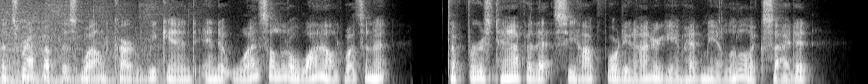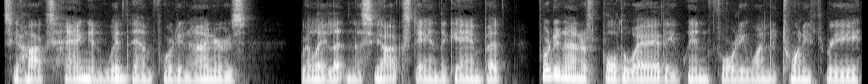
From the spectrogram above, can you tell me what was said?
Let's wrap up this wild card weekend, and it was a little wild, wasn't it? The first half of that Seahawk 49er game had me a little excited. Seahawks hanging with them, 49ers really letting the Seahawks stay in the game, but 49ers pulled away. They win 41 to 23.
